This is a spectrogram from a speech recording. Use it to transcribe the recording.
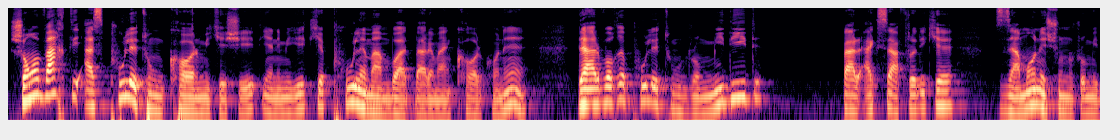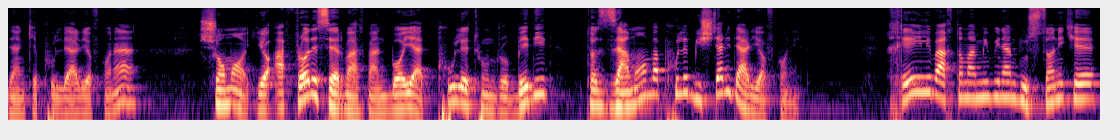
شما وقتی از پولتون کار می‌کشید یعنی میگید که پول من باید برای من کار کنه در واقع پولتون رو می‌دید برعکس افرادی که زمانشون رو میدن که پول دریافت کنن شما یا افراد ثروتمند باید پولتون رو بدید تا زمان و پول بیشتری دریافت کنید. خیلی وقتا من می‌بینم دوستانی که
